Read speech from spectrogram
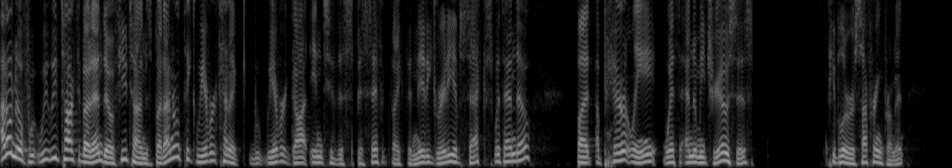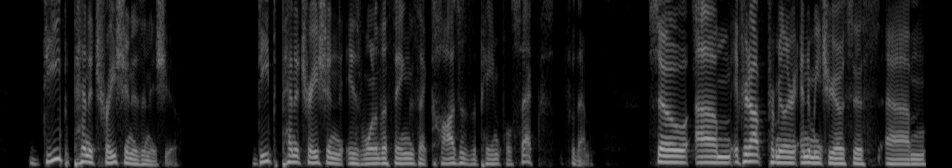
I don't know if we, we've talked about endo a few times, but I don't think we ever kind of we ever got into the specific like the nitty gritty of sex with endo. But apparently, with endometriosis, people who are suffering from it, deep penetration is an issue. Deep penetration is one of the things that causes the painful sex for them. So, um, if you're not familiar, endometriosis um,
